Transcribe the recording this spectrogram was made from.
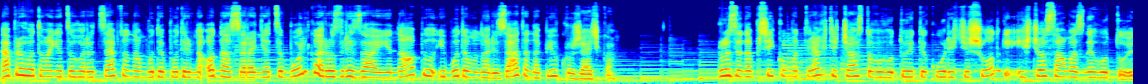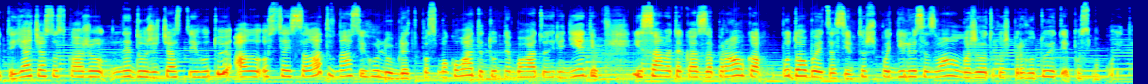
На приготування цього рецепту нам буде потрібна одна середня цибулька, розрізаю її навпіл і будемо нарізати на пів кружечка. Друзі, напишіть в коментарях, чи часто ви готуєте курячі шлунки і що саме з них готуєте. Я часто скажу, не дуже часто їх готую, але ось цей салат в нас його люблять посмакувати. Тут небагато інгредієнтів, і саме така заправка подобається всім. Тож поділюся з вами, можливо, також приготуєте і посмакуєте.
